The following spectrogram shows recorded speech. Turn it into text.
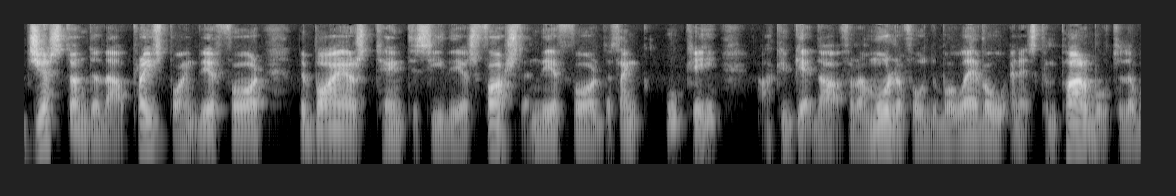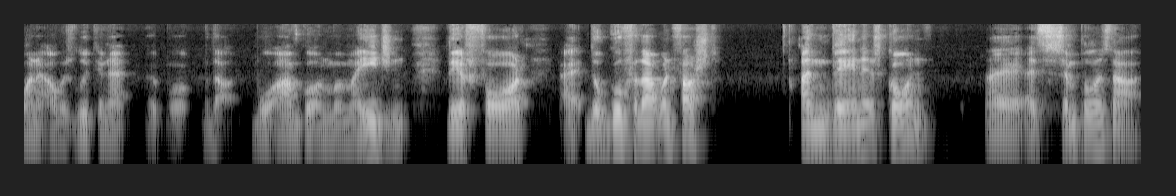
just under that price point. Therefore, the buyers tend to see theirs first, and therefore they think, okay, I could get that for a more affordable level, and it's comparable to the one that I was looking at, that what I've gotten with my agent. Therefore, uh, they'll go for that one first, and then it's gone. Uh, as simple as that.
